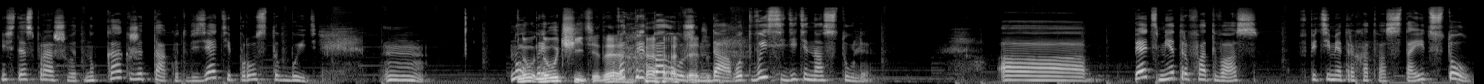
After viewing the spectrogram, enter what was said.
Мне всегда спрашивают, ну как же так вот взять и просто быть? Ну, ну пред... научите, да? Вот предположим, да, вот вы сидите на стуле. А, пять метров от вас, в пяти метрах от вас стоит стол.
